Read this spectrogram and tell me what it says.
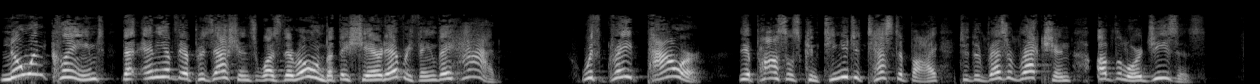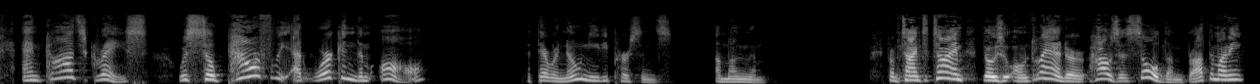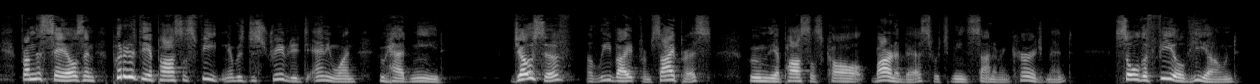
No one claimed that any of their possessions was their own, but they shared everything they had. With great power, the apostles continued to testify to the resurrection of the Lord Jesus. And God's grace was so powerfully at work in them all that there were no needy persons among them. From time to time, those who owned land or houses sold them, brought the money from the sales, and put it at the apostles' feet, and it was distributed to anyone who had need. Joseph, a Levite from Cyprus, whom the apostles call Barnabas, which means son of encouragement, sold a field he owned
